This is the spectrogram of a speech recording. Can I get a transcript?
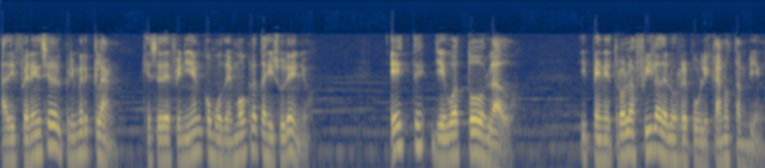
A diferencia del primer clan, que se definían como demócratas y sureños, este llegó a todos lados y penetró la fila de los republicanos también.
